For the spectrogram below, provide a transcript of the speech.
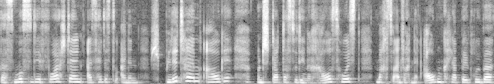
Das musst du dir vorstellen, als hättest du einen Splitter im Auge und statt dass du den rausholst, machst du einfach eine Augenklappe drüber,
